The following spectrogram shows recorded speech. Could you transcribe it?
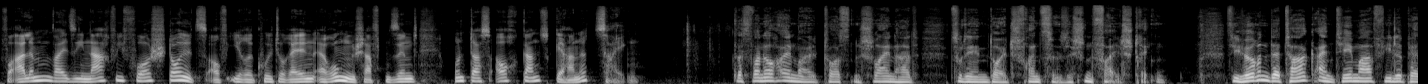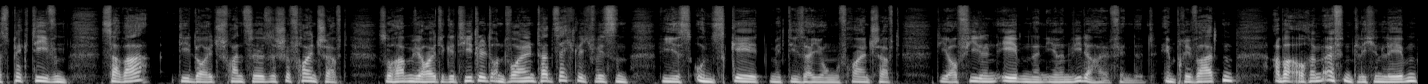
vor allem weil sie nach wie vor stolz auf ihre kulturellen Errungenschaften sind und das auch ganz gerne zeigen. Das war noch einmal Thorsten Schweinhardt zu den deutsch-französischen Fallstrecken. Sie hören der Tag ein Thema, viele Perspektiven. Ça va? Die deutsch-französische Freundschaft. So haben wir heute getitelt und wollen tatsächlich wissen, wie es uns geht mit dieser jungen Freundschaft, die auf vielen Ebenen ihren Widerhall findet. Im privaten, aber auch im öffentlichen Leben,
